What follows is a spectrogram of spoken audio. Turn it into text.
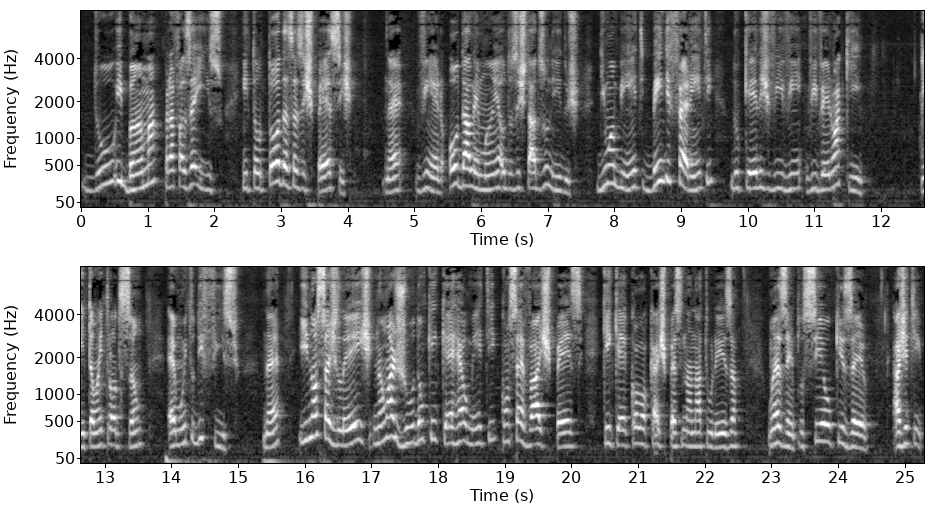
do IBAMA para fazer isso. Então, todas as espécies né, vieram ou da Alemanha ou dos Estados Unidos, de um ambiente bem diferente do que eles vivem, viveram aqui. Então a introdução é muito difícil. Né? E nossas leis não ajudam quem quer realmente conservar a espécie, quem quer colocar a espécie na natureza. Um exemplo, se eu quiser, a gente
